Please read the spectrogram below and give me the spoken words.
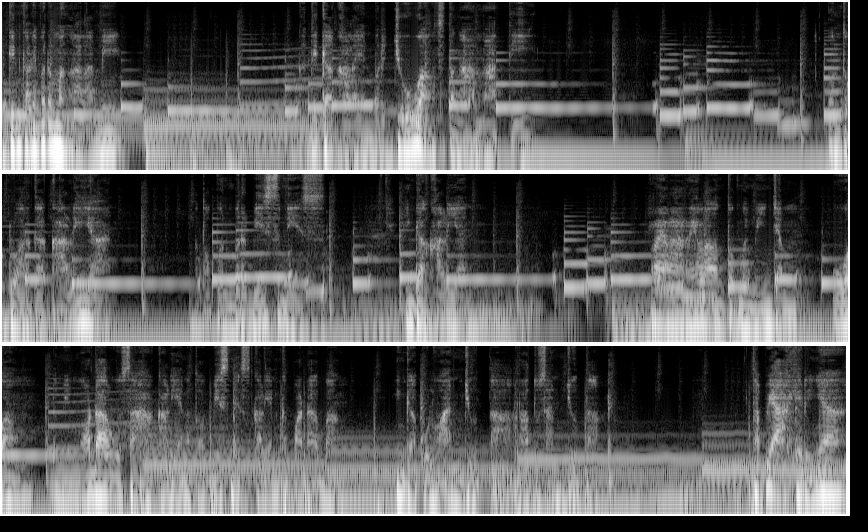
Mungkin kalian pernah mengalami ketika kalian berjuang setengah mati untuk keluarga kalian ataupun berbisnis hingga kalian rela-rela untuk meminjam uang demi modal usaha kalian atau bisnis kalian kepada bank hingga puluhan juta, ratusan juta. Tapi akhirnya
